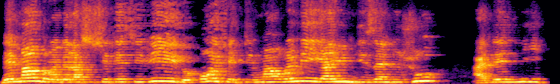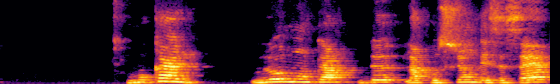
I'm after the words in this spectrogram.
Des membres de la société civile ont effectivement remis il y a une dizaine de jours à Denis Moukane le montant de la caution nécessaire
